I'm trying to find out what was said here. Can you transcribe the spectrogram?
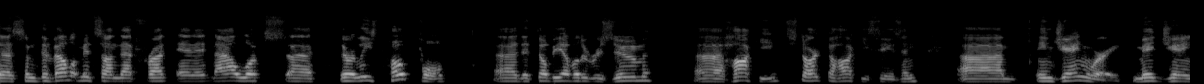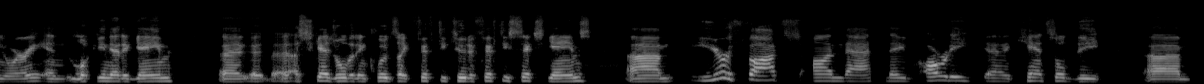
uh, some developments on that front, and it now looks uh, they're at least hopeful uh, that they'll be able to resume uh, hockey, start the hockey season um, in January, mid January, and looking at a game, uh, a schedule that includes like 52 to 56 games. Um, your thoughts on that? They've already canceled the um,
